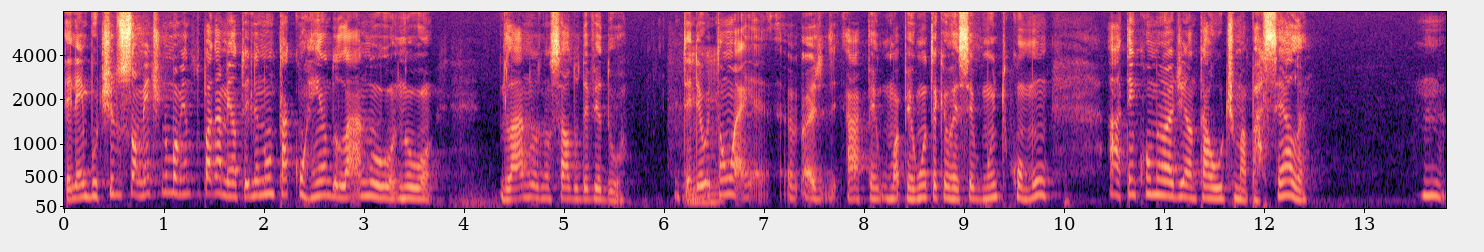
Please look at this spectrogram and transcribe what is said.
Ele é embutido somente no momento do pagamento. Ele não está correndo lá no, no- lá no, no saldo devedor. Entendeu? Então, é, per- uma pergunta que eu recebo muito comum: ah, tem como eu adiantar a última parcela? Hum,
